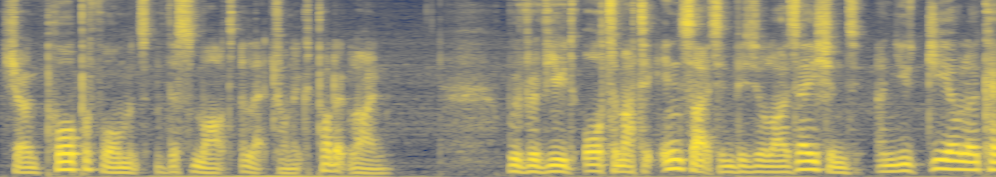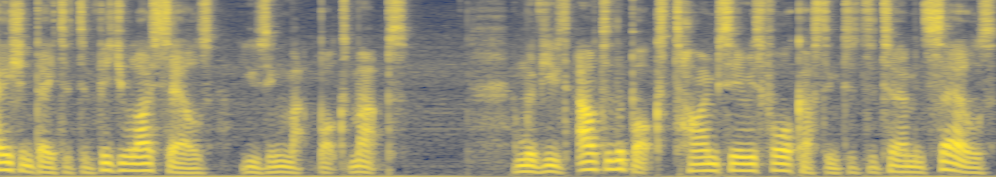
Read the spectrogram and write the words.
showing poor performance of the smart electronics product line. We've reviewed automatic insights in visualizations and used geolocation data to visualize sales using Mapbox maps. And we've used out-of-the-box time series forecasting to determine sales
